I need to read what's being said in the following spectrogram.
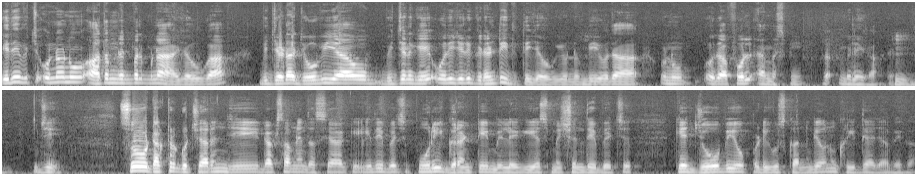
ਇਹਦੇ ਵਿੱਚ ਉਹਨਾਂ ਨੂੰ ਆਤਮ ਨਿਰਭਰ ਬਣਾਇਆ ਜਾਊਗਾ। ਵੀ ਜਿਹੜਾ ਜੋ ਵੀ ਆ ਉਹ ਬੀਜਣਗੇ ਉਹਦੀ ਜਿਹੜੀ ਗਰੰਟੀ ਦਿੱਤੀ ਜਾਊਗੀ ਉਹਨੂੰ ਵੀ ਉਹਦਾ ਉਹਨੂੰ ਉਹਦਾ ਫੁੱਲ ਐਮਐਸਪੀ ਮਿਲੇਗਾ। ਹੂੰ। ਜੀ। ਸੋ ਡਾਕਟਰ ਗੁਰਚਰਨ ਜੀ ਡਾਕਟਰ ਸਾਹਿਬ ਨੇ ਦੱਸਿਆ ਕਿ ਇਹਦੇ ਵਿੱਚ ਪੂਰੀ ਗਰੰਟੀ ਮਿਲੇਗੀ ਇਸ ਮਿਸ਼ਨ ਦੇ ਵਿੱਚ ਕਿ ਜੋ ਵੀ ਉਹ ਪ੍ਰੋਡਿਊਸ ਕਰਨਗੇ, ਉਹਨੂੰ ਖਰੀਦਿਆ ਜਾਵੇਗਾ।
